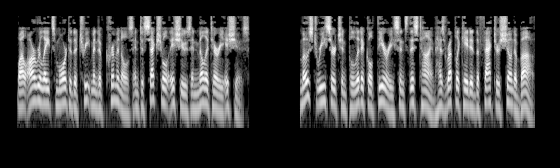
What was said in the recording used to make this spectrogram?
while R relates more to the treatment of criminals and to sexual issues and military issues. Most research and political theory since this time has replicated the factors shown above.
